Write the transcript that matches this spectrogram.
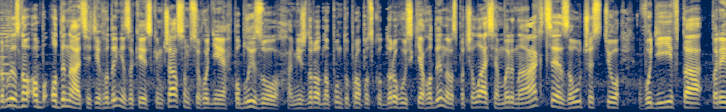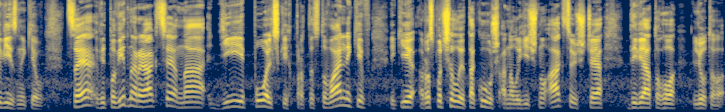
Приблизно об 11 годині за київським часом сьогодні поблизу міжнародного пункту пропуску Дорогуський годин розпочалася мирна акція за участю водіїв та перевізників. Це відповідна реакція на дії польських протестувальників, які розпочали таку ж аналогічну акцію ще 9 лютого.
